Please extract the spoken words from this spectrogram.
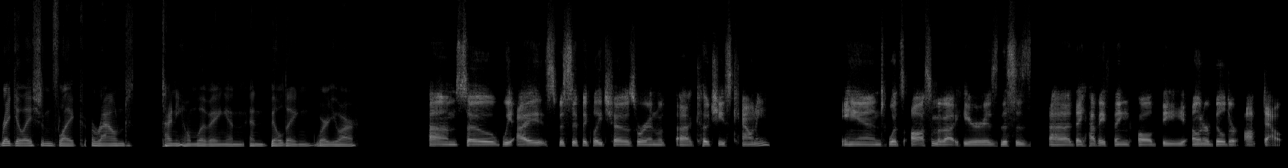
regulations like around tiny home living and, and building where you are? Um, so we, I specifically chose we're in uh, Cochise County, and what's awesome about here is this is uh, they have a thing called the owner builder opt out,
